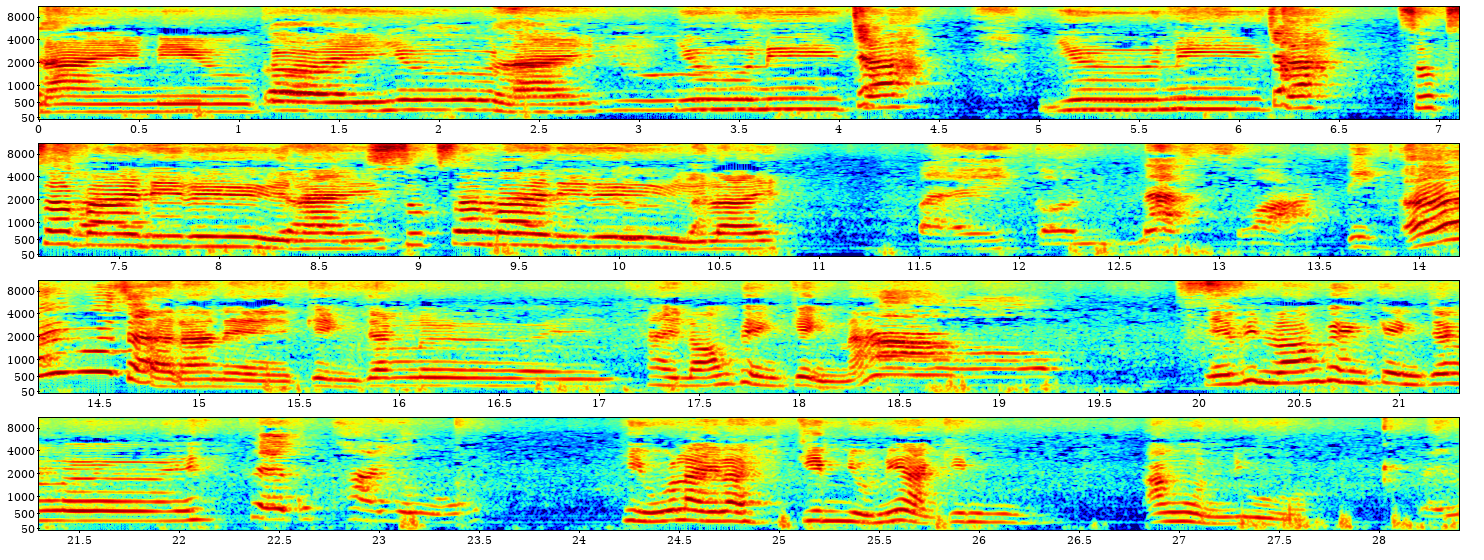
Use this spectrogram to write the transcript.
ไหนนิ้วก้อยอยู่ไหนอยู่นี่จ้ะอยู่นี่จ้ะ สุขสบายดีหรือไรสุขสบายดีหรือไรไปก่อนนะสวัสดีเอ้ยผู้ชายนะเนี่ยเก่งจังเลย ใครร้องเพลงเก่งนะเอาเยพินร้องเพลงเก่งจังเลย เพลงกุพายุหิวอะไรล่ะ กินอยู่เนี่ย กินองุ่นอยู่หรือ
